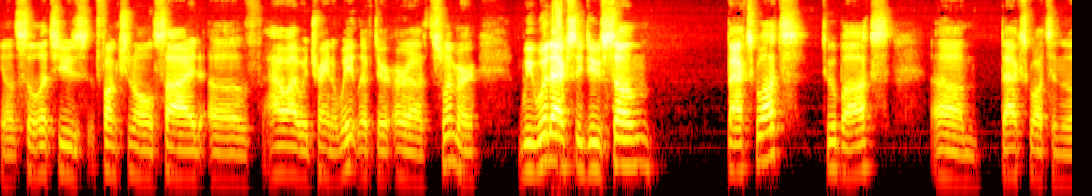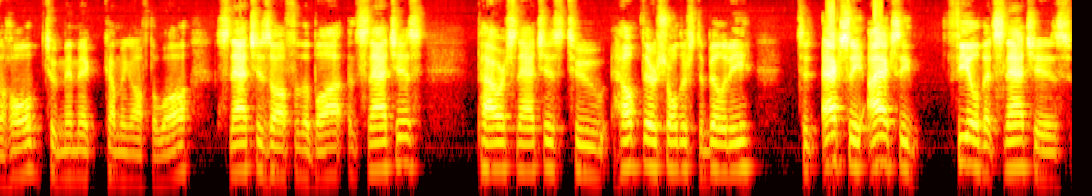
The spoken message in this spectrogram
you know. So let's use functional side of how I would train a weightlifter or a swimmer. We would actually do some back squats to a box. Um, back squats into the hold to mimic coming off the wall, snatches off of the block, snatches, power snatches to help their shoulder stability. To actually, I actually feel that snatches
